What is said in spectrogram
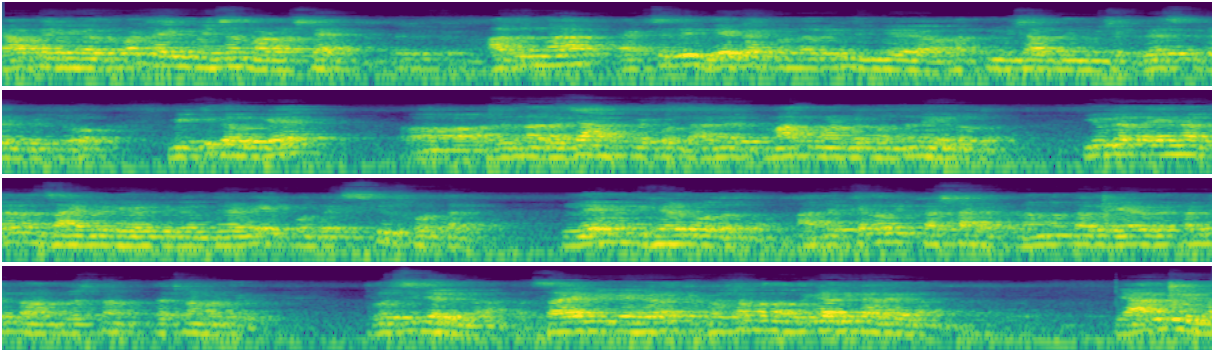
ಯಾವ ಟೈಮಿಗೆ ಅದ್ರ ಟೈಮ್ ಮೆನ್ಷನ್ ಮಾಡೋ ಅಷ್ಟೇ. ಅದನ್ನ ಆಕ್ಚುಲಿ ಲೇಟಾಗಿ ಆಗಿ ಬಂದವರಿಗೆ ನಿಮಗೆ ಹತ್ತು ನಿಮಿಷ ಹದಿನೈದು ನಿಮಿಷ ಗ್ರೇಸ್ ಪೀರಿಯಡ್ ಬಿಟ್ಟು ಮಿಕ್ಕಿದವ್ರಿಗೆ ಅದನ್ನ ರಜಾ ಹಾಕ್ಬೇಕು ಅಂತ, ಅಂದ್ರೆ ಮಾರ್ಕ್ ಮಾಡ್ಬೇಕು ಅಂತಾನೆ ಇರೋದು. ಇವರೆಲ್ಲ ಏನಾಗ್ತಾರೆ ನಾನು ಸಾಹೇಬರಿಗೆ ಹೇಳ್ತೀವಿ ಅಂತ ಹೇಳಿ ಒಂದು ಎಕ್ಸ್ಕ್ಯೂಸ್ ಕೊಡ್ತಾರೆ. ಲೇಮನ್ಗೆ ಹೇಳ್ಬೋದು ಅದು. ಆದ್ರೆ ಕೆಲವರಿಗೆ ಕಷ್ಟ ಆಗುತ್ತೆ. ನಮ್ಮಂತವ್ರಿಗೆ ಹೇಳಿದ್ರೆ ಖಂಡಿತ ನಾವು ಪ್ರಶ್ನೆ ತಕ್ಷಣ ಮಾಡ್ತೀವಿ. ಪ್ರೊಸೀಜರ್ ಇಲ್ಲ ಅಂತ. ಸಾಹೇಬರಿಗೆ ಹೇಳಕ್ಕೆ ಫಸ್ಟ್ ಆಫ್ ಆಲ್ ಅವರಿಗೆ ಅಧಿಕಾರ ಇಲ್ಲ. ಯಾರಿಗೂ ಇಲ್ಲ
